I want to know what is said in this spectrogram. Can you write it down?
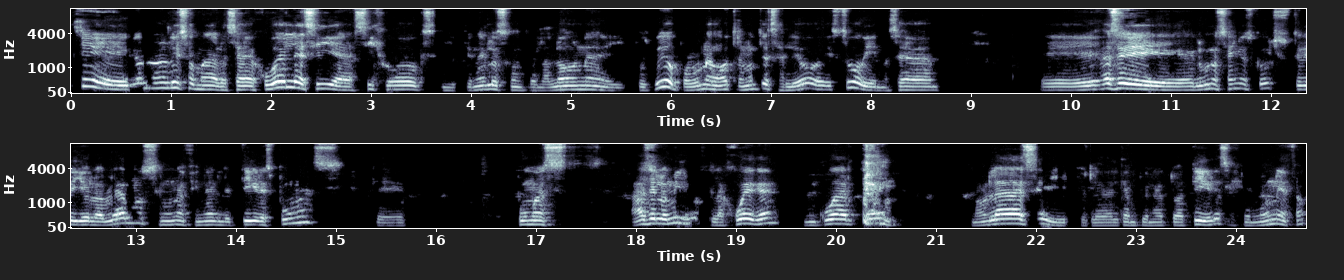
Sí, no, no, lo hizo mal. O sea, jugarle así a Seahawks y tenerlos contra la lona y pues veo por una u otra no te salió, estuvo bien. O sea, eh, hace algunos años, coach, usted y yo lo hablamos en una final de Tigres Pumas, que Pumas hace lo mismo, se la juega, un cuarto, no la hace y pues le da el campeonato a Tigres en la UNEFA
